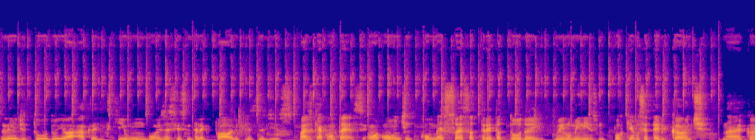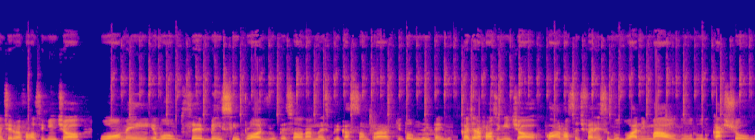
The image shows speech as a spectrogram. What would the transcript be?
leio de tudo e eu acredito que um bom exercício intelectual ele precisa disso. Mas o que acontece? Onde começou essa treta toda aí no iluminismo? Porque você teve Kant, né? Kant ele vai falar o seguinte, ó, o homem, eu vou ser bem simplório, viu, pessoal, na, na explicação para que todo mundo entenda. Kant vai falar o seguinte, ó, qual a nossa diferença do, do animal, do, do, do, cachorro?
